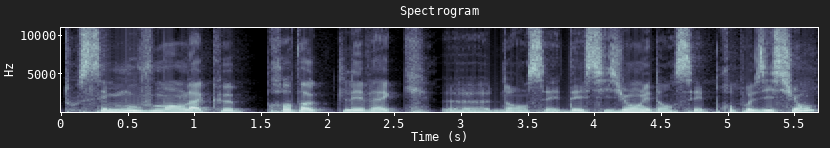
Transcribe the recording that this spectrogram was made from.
tous ces mouvements-là que provoque l'évêque euh, dans ses décisions et dans ses propositions,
